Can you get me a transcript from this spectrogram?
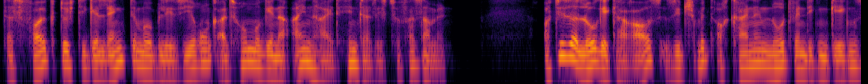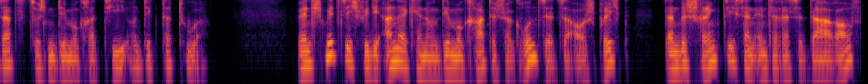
das Volk durch die gelenkte Mobilisierung als homogene Einheit hinter sich zu versammeln. Aus dieser Logik heraus sieht Schmidt auch keinen notwendigen Gegensatz zwischen Demokratie und Diktatur. Wenn Schmidt sich für die Anerkennung demokratischer Grundsätze ausspricht, dann beschränkt sich sein Interesse darauf,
